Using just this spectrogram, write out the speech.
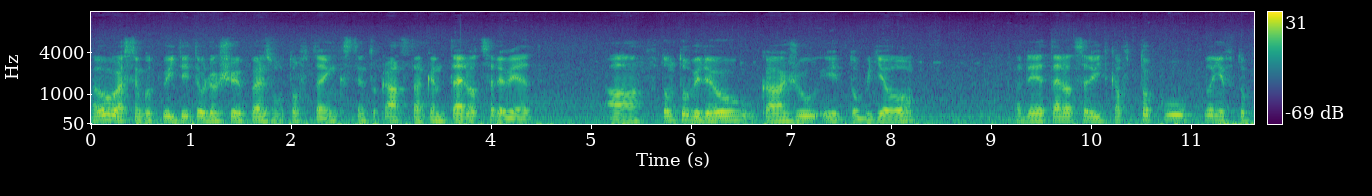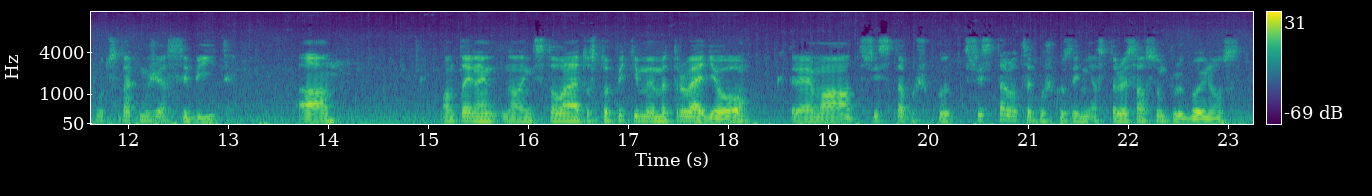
No, já jsem od vítejte u dalšího repair z World of Tanks, tentokrát s tankem T29. A v tomto videu ukážu i to dělo. Tady je T29 v topu, plně v topu, co tak může asi být. A mám tady nainstalované to 105 mm dělo, které má 300 poško 320 poškození a 198 průbojnost.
